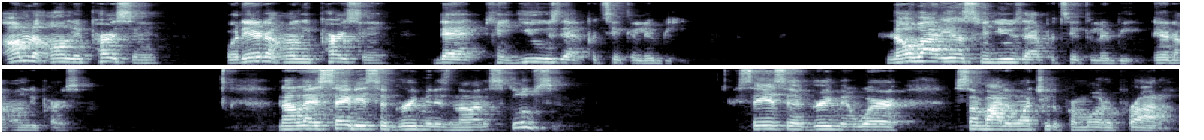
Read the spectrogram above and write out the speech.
I'm the only person, or they're the only person that can use that particular beat. Nobody else can use that particular beat. They're the only person. Now let's say this agreement is non-exclusive. Say it's an agreement where somebody wants you to promote a product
